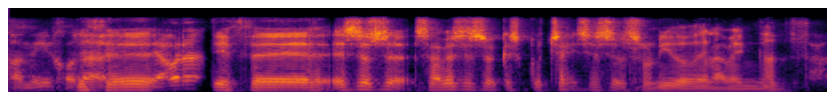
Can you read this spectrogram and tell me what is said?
a mi hijo. tal". Dice, ahora, dice eso es- ¿sabes eso que escucháis? Es el sonido de la venganza.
